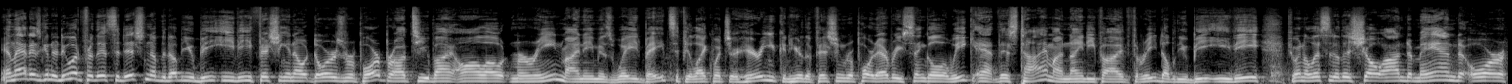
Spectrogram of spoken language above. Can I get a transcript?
And that is going to do it for this edition of the WBEV Fishing and Outdoors Report brought to you by All Out Marine. My name is Wade Bates. If you like what you're hearing, you can hear the fishing report every single week at this time on 95.3 WBEV. If you want to listen to this show on demand or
